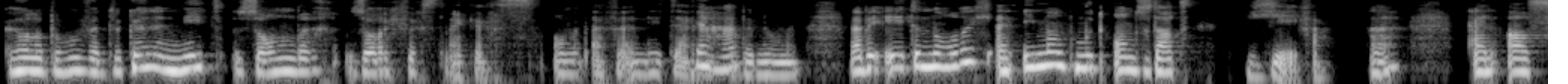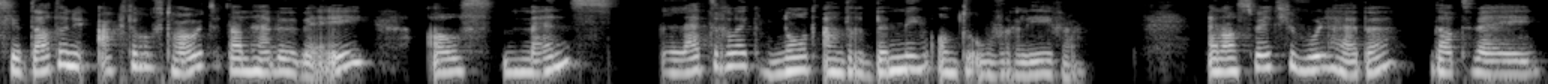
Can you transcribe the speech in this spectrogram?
hulpbehoevend. We kunnen niet zonder zorgverstrekkers, om het even in die termen Ja. te benoemen. We hebben eten nodig en iemand moet ons dat geven. Hè? En als je dat in je achterhoofd houdt, dan hebben wij als mens letterlijk nood aan verbinding om te overleven. En als wij het gevoel hebben dat wij,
